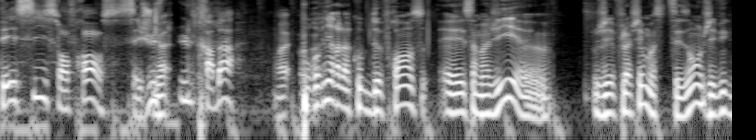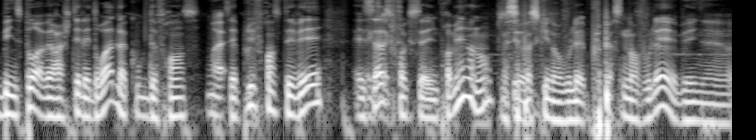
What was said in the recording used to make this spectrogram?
D6 en France. C'est juste Ouais. ultra bas. Ouais, Pour revenir à la Coupe de France et sa magie, euh, j'ai flashé moi cette saison, j'ai vu que Beansport avait racheté les droits de la Coupe de France. Ouais. C'est plus France TV et ça, je crois que c'est une première, non? Mais c'est parce qu'il n'en voulait, plus personne n'en voulait. et euh,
